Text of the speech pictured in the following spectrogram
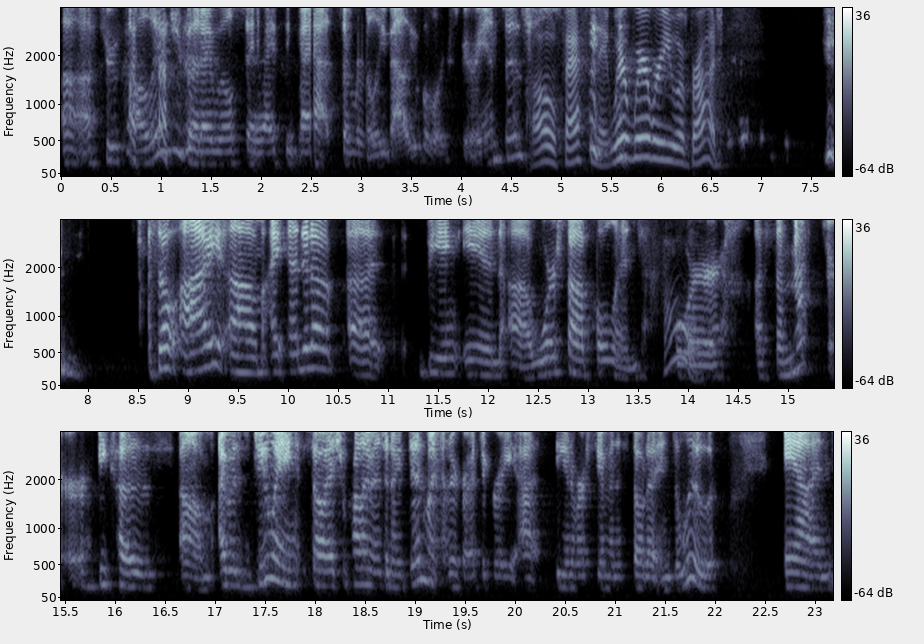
uh, through college, but I will say I think I had some really valuable experiences. Oh, fascinating! Where where were you abroad? so I um, I ended up uh, being in uh, Warsaw, Poland oh. for a semester because um, I was doing, so I should probably mention I did my undergrad degree at the University of Minnesota in Duluth. And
